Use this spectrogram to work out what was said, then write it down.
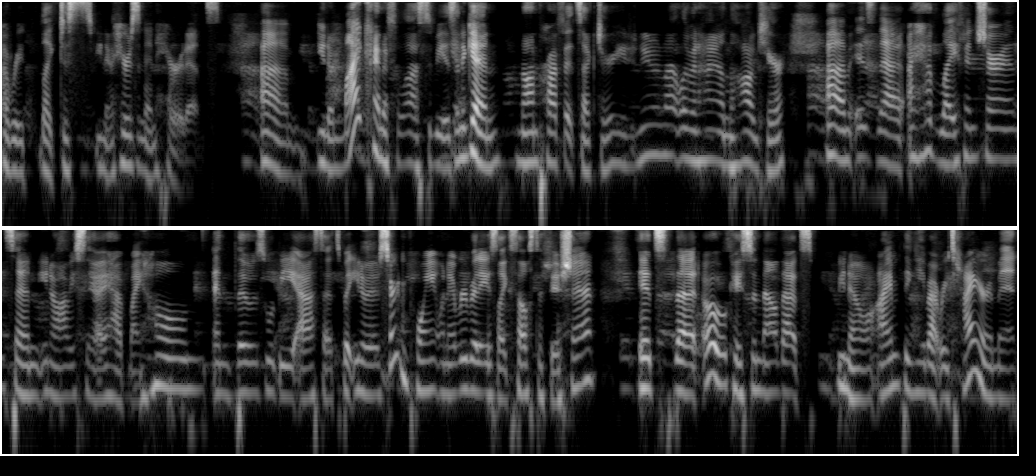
a re- like just you know here's an inheritance um, you know, my kind of philosophy is, and again, nonprofit sector, you- you're not living high on the hog here, um, is that I have life insurance and, you know, obviously I have my home and those will be assets. But, you know, at a certain point when everybody's like self sufficient, it's that, oh, okay, so now that's, you know, I'm thinking about retirement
